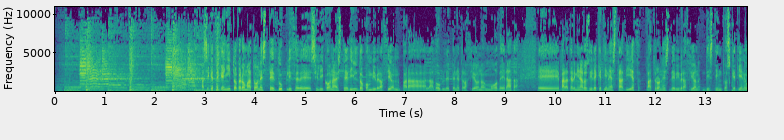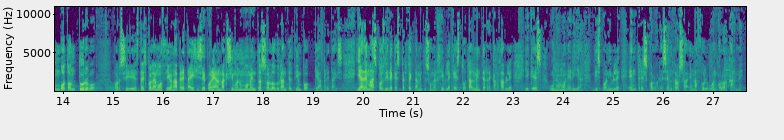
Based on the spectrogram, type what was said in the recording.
Así que pequeñito pero matón, este dúplice de silicona, este dildo con vibración para la doble penetración moderada. Eh, para terminar os diré que tiene hasta 10 patrones de vibración distintos, que tiene un botón turbo, por si estáis con la emoción, apretáis y se pone al máximo en un momento solo durante el tiempo que apretáis. Y además os diré que es perfectamente sumergible, que es totalmente recargable y que es una monería disponible en tres colores, en rosa, en azul o en color carne.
